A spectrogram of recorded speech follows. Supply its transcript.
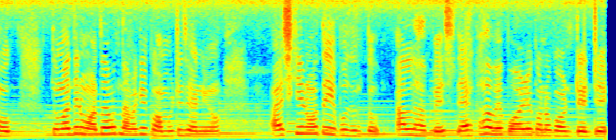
হোক। তোমাদের মতামত আমাকে কমেন্টে জানিও। আজকের মতো এই পর্যন্ত। আল্লাহ হাফেজ দেখা হবে পরে কোনো কন্টেন্টে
